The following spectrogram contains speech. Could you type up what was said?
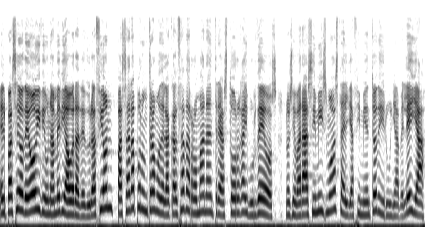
El paseo de hoy, de una media hora de duración, pasará por un tramo de la calzada romana entre Astorga y Burdeos. Nos llevará asimismo hasta el yacimiento de Iruña Velella.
